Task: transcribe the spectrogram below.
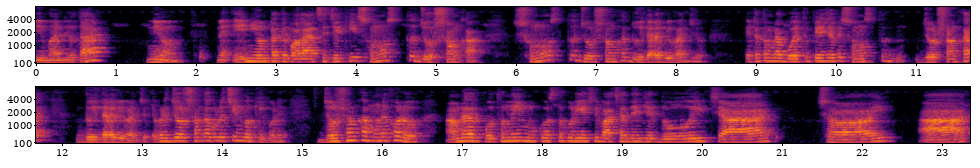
বিভাজ্যতার নিয়ম। না এই নিয়মটাতে বলা আছে যে কি? সমস্ত জোড় সংখ্যা সমস্ত জোড় সংখ্যা দুই দ্বারা বিভাজ্য। এটা তোমরা বইতে পেয়ে যাবে, সমস্ত জোড় সংখ্যায় দুই দ্বারা বিভাজ্য। এবারে জোড় সংখ্যাগুলো চিনব কি করে? জোড় সংখ্যা মনে করো, আমরা প্রথমেই মুখস্থ করিয়েছি বাচ্চাদের যে দুই, চার, ছয়, আট,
